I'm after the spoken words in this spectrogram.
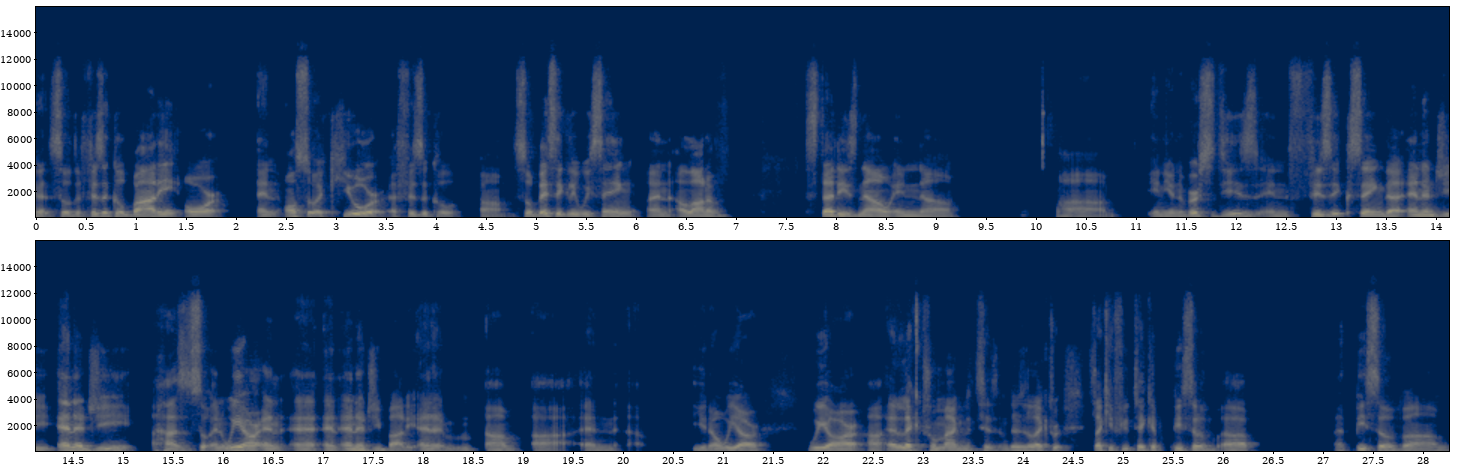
Okay so the physical body or and also a cure a physical um, so basically we're saying and a lot of studies now in uh, uh, in universities in physics saying that energy energy has so and we are an an energy body and um, uh, and you know we are we are uh, electromagnetism. There's electro. It's like if you take a piece of uh, a piece of um,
